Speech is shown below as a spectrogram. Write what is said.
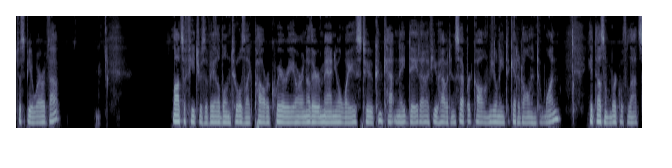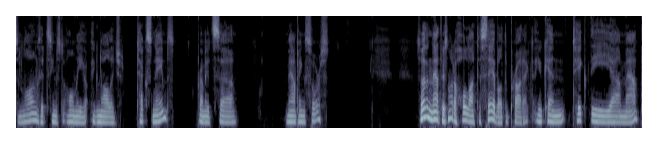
Just be aware of that. Lots of features available in tools like Power Query or in other manual ways to concatenate data. If you have it in separate columns, you'll need to get it all into one. It doesn't work with lats and longs. It seems to only acknowledge text names from its uh, mapping source. So other than that, there's not a whole lot to say about the product. You can take the uh, map,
